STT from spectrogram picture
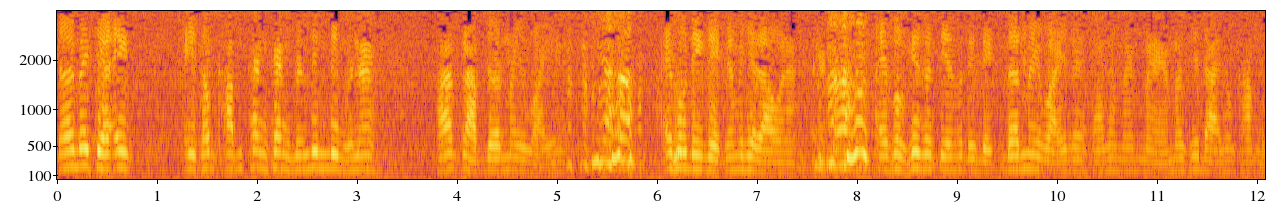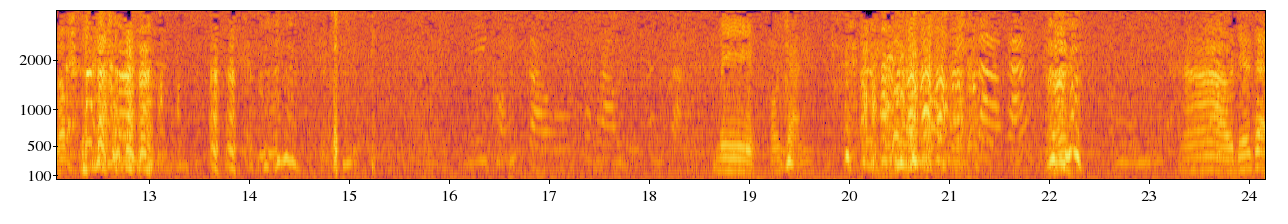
เดินไปเจอไอ้ไอ้ทองคำแท่งๆเป็นริมๆนะขากลับเดินไม่ไหว ไอ้พวกเด็กๆนั่นไม่ใช่เรานะ ไอ้พวกคริสเตียนพวกเด็กๆเดินไม่ไหวเลยถามทำไมแหมมันเสียดายทองคำครับมีของเก่าพวกเราอยู่ตั้งแต่มีของฉันเก่าคะ อ้าวเดี๋ยวถ้า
